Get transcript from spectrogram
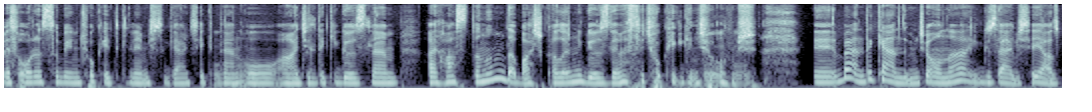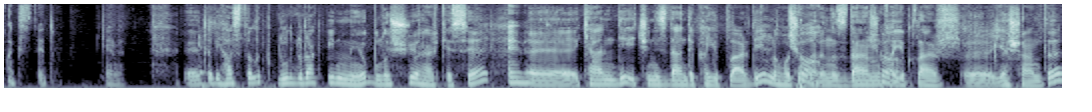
Mesela orası beni çok etkilemişti gerçekten. O acildeki gözlem, ay hastanın da başkalarını gözlemesi çok ilginç olmuş. E, ben de kendimce ona güzel bir şey yazmak istedim. E, tabii hastalık durdurak bilmiyor, bulaşıyor herkese. Evet. E, kendi içinizden de kayıplar değil mi? Hocalarınızdan çok. kayıplar e, yaşandı.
